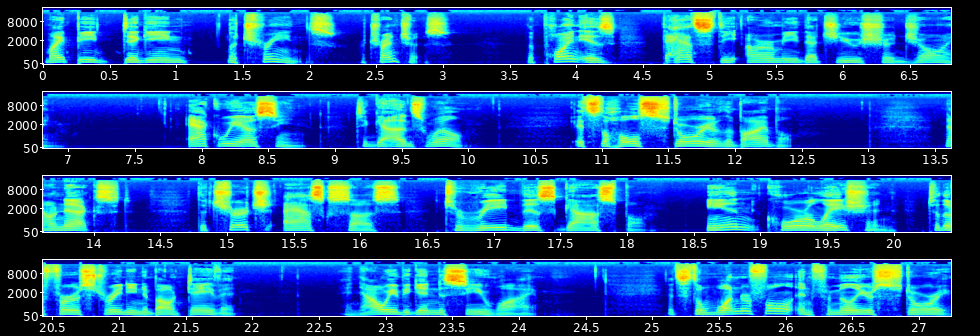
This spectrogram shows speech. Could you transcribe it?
might be digging latrines or trenches. The point is That's the army that you should join. Acquiescing to God's will. It's the whole story of the Bible. Now, next, the church asks us to read this gospel in correlation to the first reading about David. And now we begin to see why. It's the wonderful and familiar story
